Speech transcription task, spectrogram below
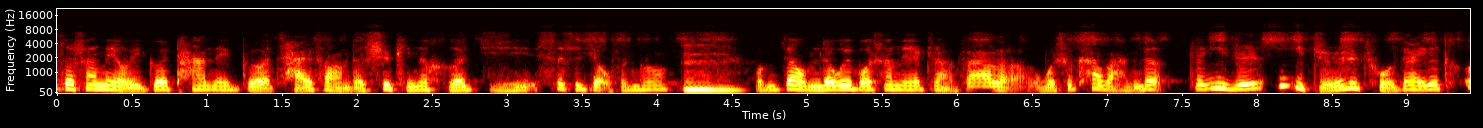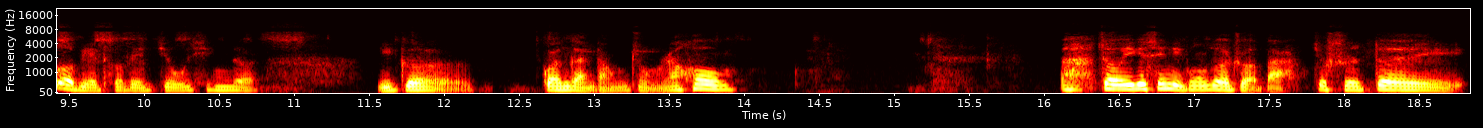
搜上面有一个他那个采访的视频的合集，四十九分钟，嗯我们在我们的微博上面也转发了，我是看完的，这一直一直是处在一个特别特别揪心的一个观感当中，然后。啊，作为一个心理工作者吧，就是对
